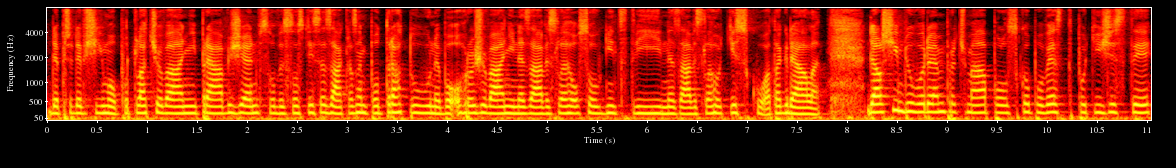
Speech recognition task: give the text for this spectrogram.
jde především o potlačování práv žen v souvislosti se zákazem potratů nebo ohrožování nezávislého soudnictví, nezávislého tisku a tak tak dále. Dalším důvodem, proč má Polsko pověst potížisty,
